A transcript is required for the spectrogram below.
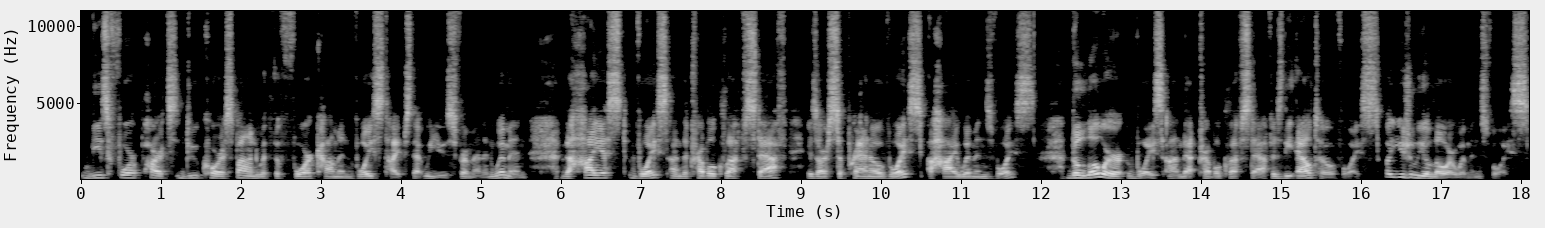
These four parts do correspond with the four common voice types that we use for men and women. The highest voice on the treble clef staff is our soprano voice, a high women's voice. The lower voice on that treble clef staff is the alto voice, usually a lower women's voice.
